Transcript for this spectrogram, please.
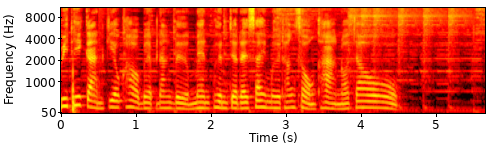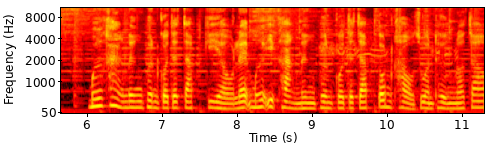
วิธีการเกี่ยวข้าวแบบดังเดิมแมนเพิ่นจะได้ใส่มือทั้งสองข้างเนาะเจ้า มือข้างหนึ่งเพิ่นก็จะจับเกี่ยว และมืออีกข้างหนึ่งเพิ่นก็จะจับต้นเข่าส่วนถึงเนาะเจ้า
